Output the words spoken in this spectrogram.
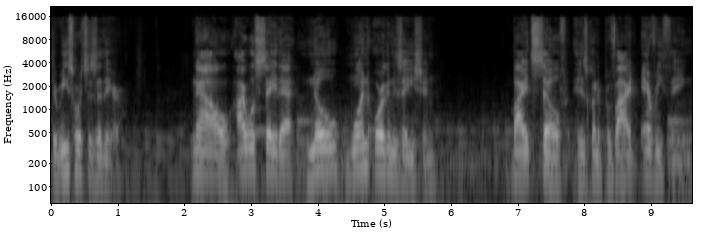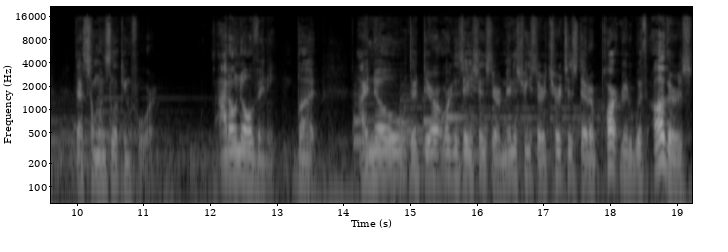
the resources are there. Now, I will say that no one organization by itself is going to provide everything that someone's looking for. I don't know of any, but I know that there are organizations, there are ministries, there are churches that are partnered with others,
